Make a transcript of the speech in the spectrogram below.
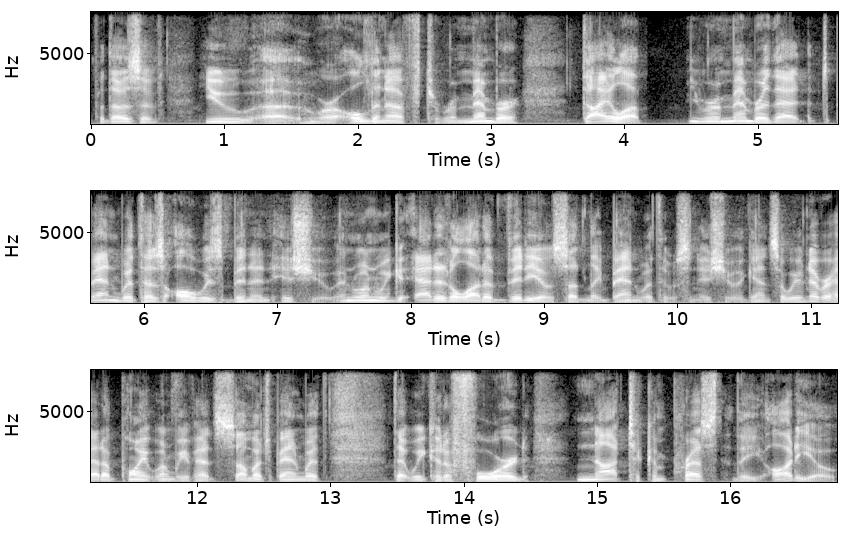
For those of you uh, who are old enough to remember dial up, you remember that bandwidth has always been an issue. And when we added a lot of video, suddenly bandwidth was an issue again. So we've never had a point when we've had so much bandwidth that we could afford not to compress the audio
